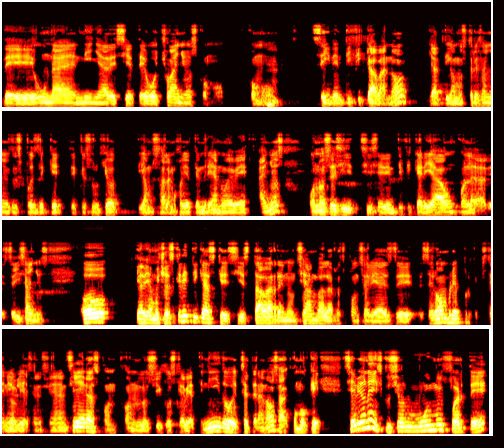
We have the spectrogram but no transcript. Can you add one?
de una niña de 7 o 8 años, como, como se identificaba, ¿no? Ya digamos tres años después de que, que surgió, digamos, a lo mejor ya tendría nueve años, o no sé si, si se identificaría aún con la edad de seis años. O ya había muchas críticas que si estaba renunciando a las responsabilidades de, ser hombre, porque pues, tenía obligaciones financieras con, con, los hijos que había tenido, etcétera, ¿no? O sea, como que si había una discusión muy, muy fuerte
